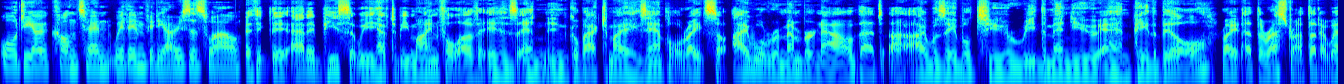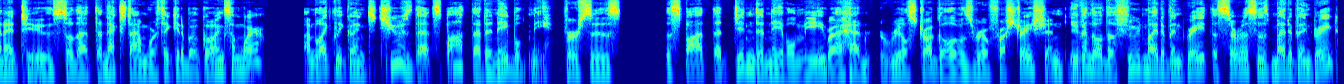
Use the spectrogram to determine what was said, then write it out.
audio content within videos as well. I think the added piece that we have to be mindful of is, and, and go back to my example, right? So I will remember now that uh, I was able to read the menu and pay the bill, right, at the restaurant that I went into, so that the next time we're thinking about going somewhere, I'm likely going to choose that spot that enabled me versus the spot that didn't enable me, where I had a real struggle. It was real frustration, yeah. even though the food might have been great, the services might have been great.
